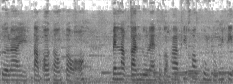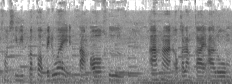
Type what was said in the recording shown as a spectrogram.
คืออะไรตามอสองสอเป็นหลักการดูแลสุขภาพที่ครอบคลุมทุกมิติของชีวิตประกอบไปด้วยตามอคือ อาหารออกกำลังกายอารมณ์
